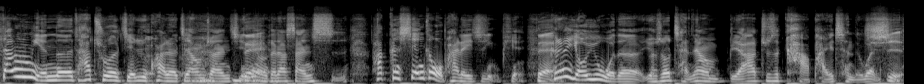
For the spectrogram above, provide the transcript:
当年呢，他出了《节日快乐》这张专辑，那首歌叫《三十》，他跟先跟我拍了一支影片，对。可是由于我的有时候产量比较就是卡排程的问题，是，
